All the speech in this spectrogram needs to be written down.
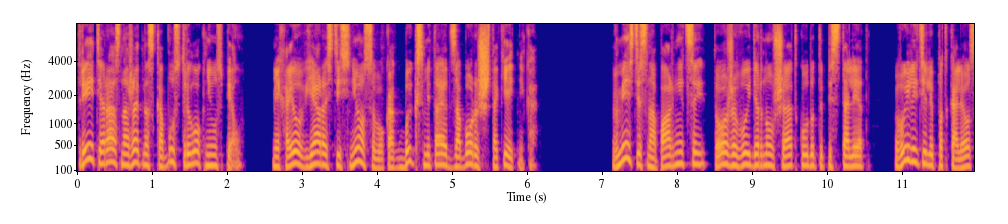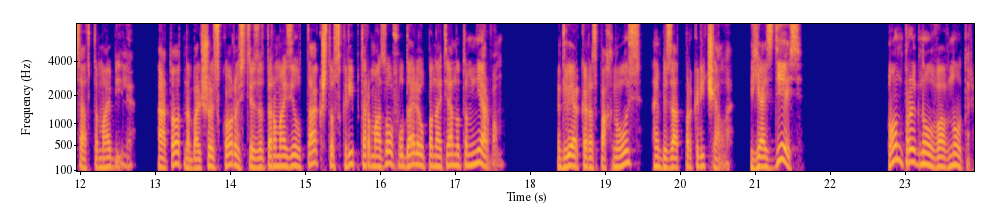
Третий раз нажать на скобу стрелок не успел. Михаил в ярости снес его, как бык сметает забор из штакетника. Вместе с напарницей, тоже выдернувшей откуда-то пистолет, вылетели под колеса автомобиля. а тот на большой скорости затормозил так, что скрип тормозов ударил по натянутым нервам. Дверка распахнулась, а Безат прокричала. «Я здесь!» Он прыгнул вовнутрь.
